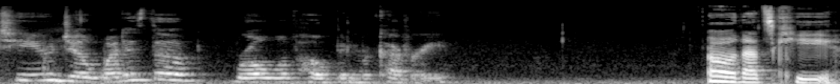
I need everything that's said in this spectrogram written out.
To you jill what is the role of hope in recovery? Oh that's key.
